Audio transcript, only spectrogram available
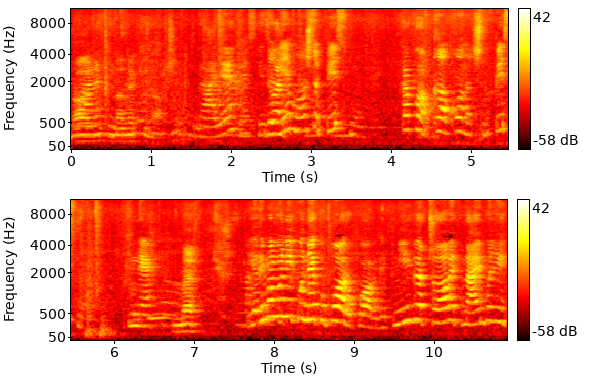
Na, na neki način. Dalje. Da nije možda pismo? Kako? Kao konačno pismo? Ne. Ne. Jel imamo neku, neku poruku ovde? Knjiga, čovek, najbolji?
